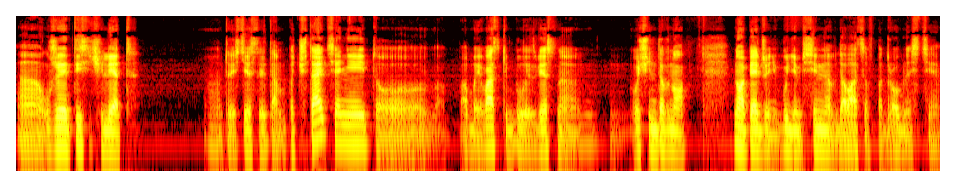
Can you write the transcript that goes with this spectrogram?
а, уже тысячи лет. А, то есть, если там почитать о ней, то об Айваске было известно очень давно. Но, опять же, не будем сильно вдаваться в подробности.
